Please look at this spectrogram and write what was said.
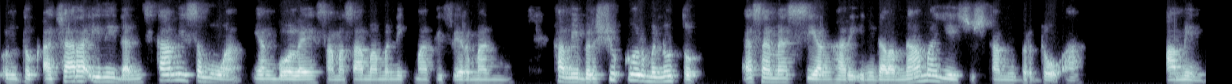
untuk acara ini dan kami semua yang boleh sama-sama menikmati firman-Mu. Kami bersyukur menutup SMS siang hari ini dalam nama Yesus kami berdoa. Amin.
